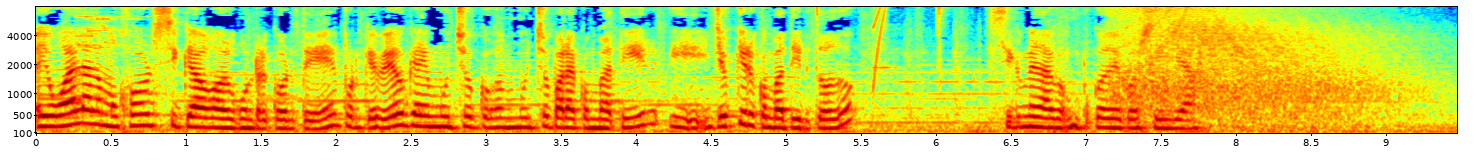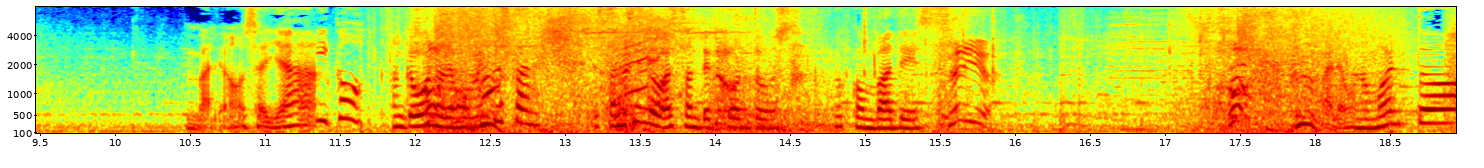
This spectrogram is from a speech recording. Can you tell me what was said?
Igual, a lo mejor sí que hago algún recorte, ¿eh? Porque veo que hay mucho, mucho para combatir y yo quiero combatir todo. Sí que me da un poco de cosilla. Vale, vamos allá. Aunque bueno, de momento están, están siendo bastante cortos los combates. Vale, uno muerto.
